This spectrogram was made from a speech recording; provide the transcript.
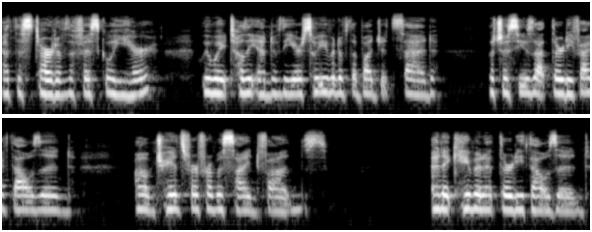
at the start of the fiscal year. We wait till the end of the year, so even if the budget said, let's just use that thirty-five thousand, um, transfer from assigned funds. And it came in at thirty thousand,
